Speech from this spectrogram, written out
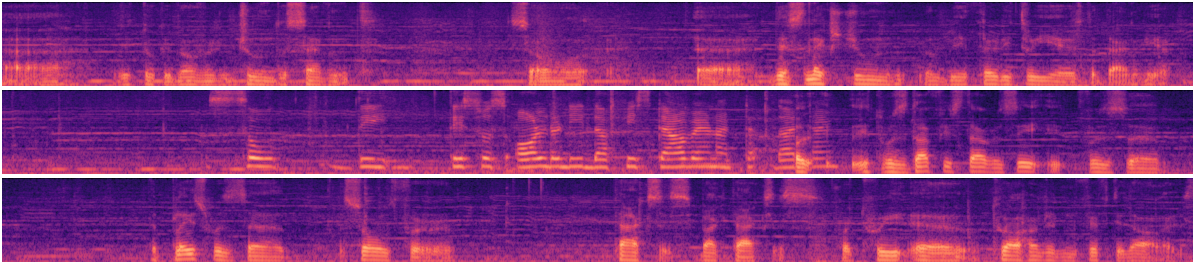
Uh, we took it over in June the 7th. So uh, this next June will be 33 years that I'm here. So the this was already Duffy's Tavern at that oh, time? It was Duffy's Tavern. See, it was, uh, the place was uh, sold for taxes, back taxes, for three, uh, $1,250.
